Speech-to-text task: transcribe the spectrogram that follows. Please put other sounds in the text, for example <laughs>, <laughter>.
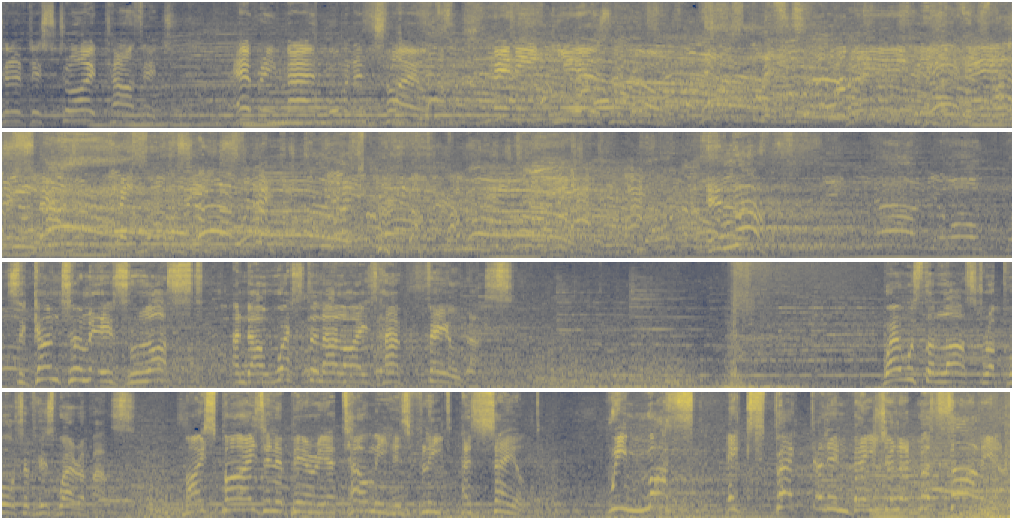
should have destroyed Carthage, every man, woman, and child, many years ago. Enough! Saguntum is lost, and our Western allies have failed us. Where was the last report of his whereabouts? My spies in Iberia tell me his fleet has sailed. We must expect an invasion at Massalia!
